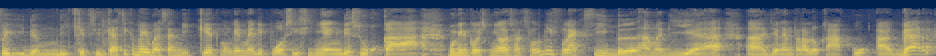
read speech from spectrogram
freedom dikit sih. Kasih kebebasan dikit. Mungkin main di posisinya yang dia suka. Mungkin Coach Milos harus lebih fleksibel sama dia. Uh, jangan terlalu kaku agar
